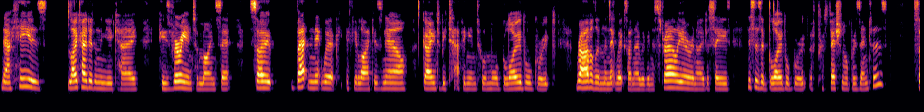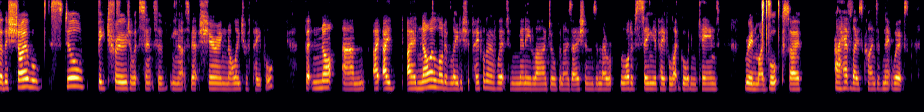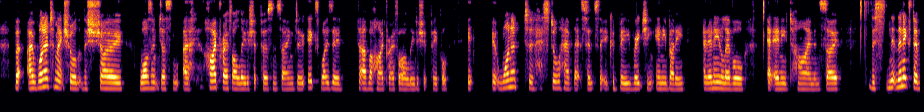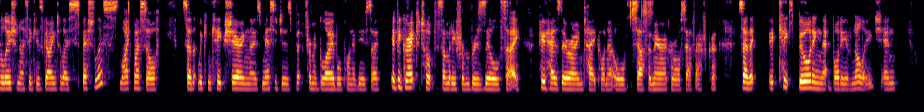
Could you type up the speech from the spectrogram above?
Now, he is located in the UK, he's very into mindset. So, that network, if you like, is now going to be tapping into a more global group rather than the networks I know within Australia and overseas. This is a global group of professional presenters. So the show will still be true to its sense of, you know, it's about sharing knowledge with people, but not. Um, I, I I know a lot of leadership people, and I've worked in many large organisations, and there are a lot of senior people like Gordon Cairns were in my book, so I have those kinds of networks. But I wanted to make sure that the show wasn't just a high profile leadership person saying do X, Y, Z to other high profile leadership people. It it wanted to still have that sense that it could be reaching anybody at any level at any time. And so this the next evolution I think is going to those specialists like myself so that we can keep sharing those messages but from a global point of view. So it'd be great to talk to somebody from Brazil, say, who has their own take on it, or South America or South Africa, so that it keeps building that body of knowledge. And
